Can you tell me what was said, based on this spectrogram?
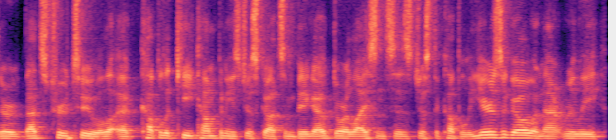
there that's true too. A, a, couple of key companies just got some big outdoor licenses just a couple of years ago, and that really,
